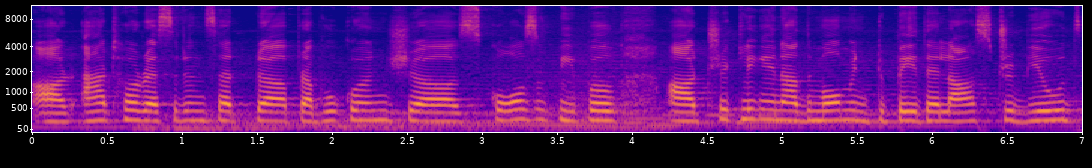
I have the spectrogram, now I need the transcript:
are at her residence at uh, Prabhu Kunj. Uh, scores of people are trickling in at the moment to pay their last tributes.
